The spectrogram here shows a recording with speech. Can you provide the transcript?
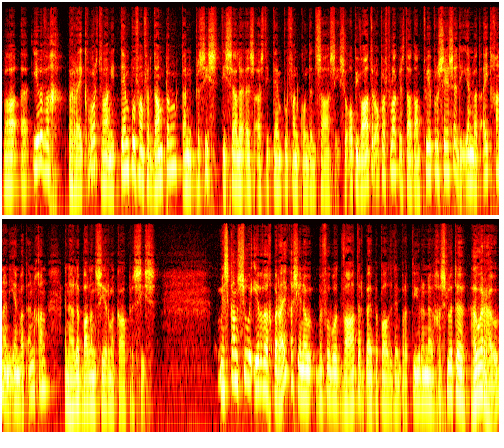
waar 'n ewewig bereik word waarin die tempo van verdamping dan presies dieselfde is as die tempo van kondensasie. So op die wateroppervlak is daar dan twee prosesse, die een wat uitgaan en die een wat ingaan en hulle balanseer mekaar presies. Mens kan so ewewig bereik as jy nou byvoorbeeld water by bepaalde temperature in 'n geslote houer hou,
